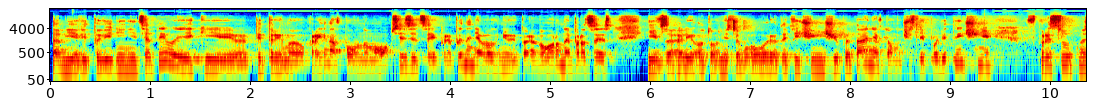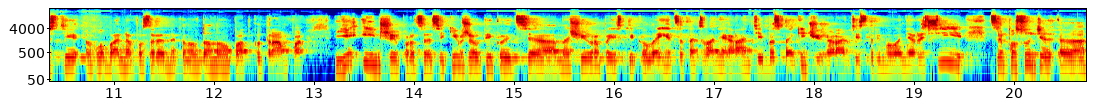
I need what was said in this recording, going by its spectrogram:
Там є відповідні ініціативи, які підтримує Україна в повному обсязі. Це і припинення вогню, і переговорний процес, і взагалі готовність обговорювати ті чи інші питання, в тому числі політичні, в присутності глобального посередника, ну в даному випадку Трампа. Є інший процес, яким вже опікуються наші європейські колеги. Це так звані гарантії безпеки чи гарантії стримування Росії. Це по суті е,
